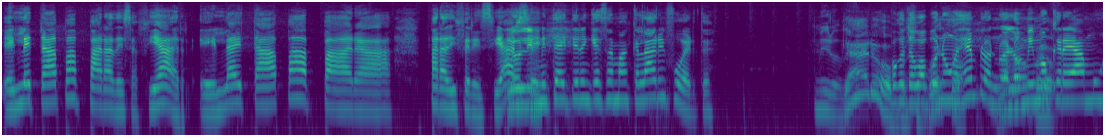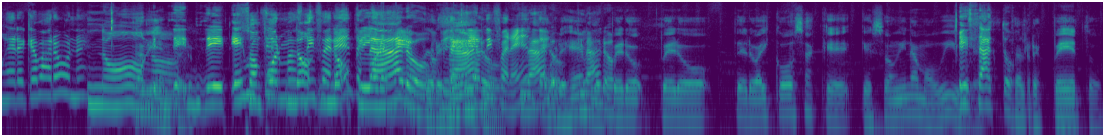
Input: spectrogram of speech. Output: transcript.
Es la etapa para desafiar, es la etapa para, para diferenciarse. Los límites ahí tienen que ser más claros y fuertes. Mira, Claro. Porque por te voy a poner un ejemplo, no, No, es lo mismo pero- crear mujeres que varones. No, no. de- de- es Son te- formas no, no, diferentes, por claro, ejemplo, Por claro, ejemplo, diferentes. claro, por ejemplo, claro. pero, pero, pero hay cosas que, que son inamovibles. Exacto. O sea, el respeto,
